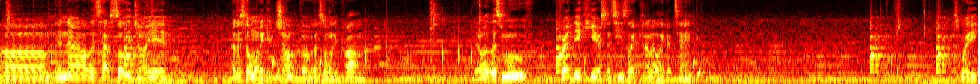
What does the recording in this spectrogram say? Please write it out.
Um, and now let's have Sully join in. I just don't want to get jumped though, that's the only problem. You know what, let's move Frederick here since he's like kind of like a tank. Let's wait.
